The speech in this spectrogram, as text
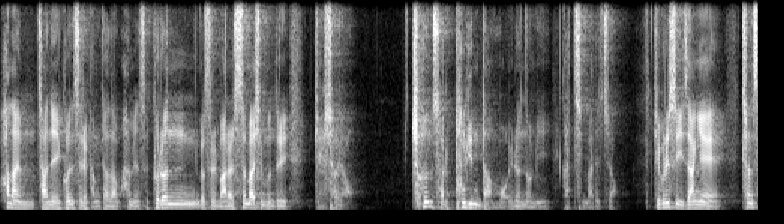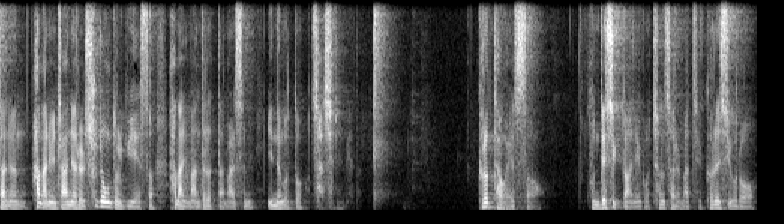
하나님 자녀의 권세를 강조하면서 그런 것을 말씀하신 분들이 계셔요. 천사를 부린다. 뭐 이런 의미 같이 말이죠. 히브리서 2장에 천사는 하나님의 자녀를 수종들기 위해서 하나님 만들었다 말씀이 있는 것도 사실입니다. 그렇다고 해서 군대식도 아니고 천사를 마치 그런 식으로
